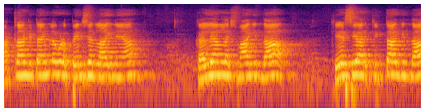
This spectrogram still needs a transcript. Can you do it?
అట్లాంటి టైంలో కూడా పెన్షన్ లాగినాయా? కళ్యాణ లక్ష్మి ఆగిందా? కేసీఆర్ కిట్ ఆగిందా?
